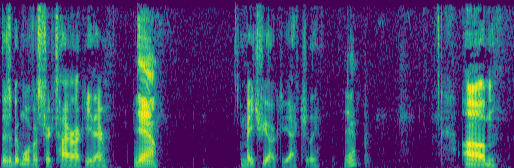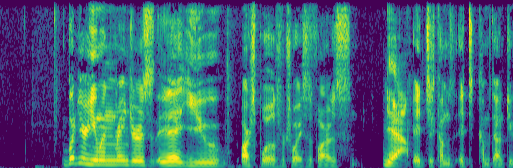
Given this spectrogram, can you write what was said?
There's a bit more of a strict hierarchy there. yeah a matriarchy actually. Yeah. Um, but your human rangers, yeah, you are spoiled for choice as far as yeah it just comes. It comes down to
